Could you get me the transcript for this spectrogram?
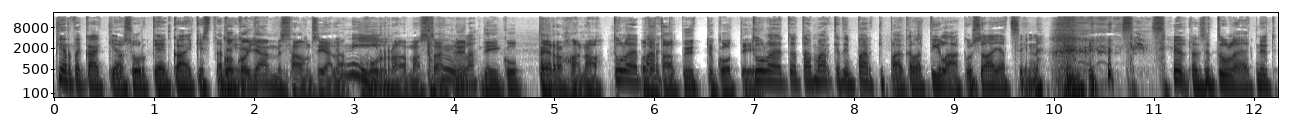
kerta kaikkiaan surkein kaikista. Koko niin jämsä on siellä Niin, hurraamassa. Kyllä. nyt niin kuin perhana Tulee otetaan parkki- pytty kotiin. tulee tota marketin parkkipaikalla tilaa, kun sä ajat sinne. Sieltä se tulee, että nyt,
